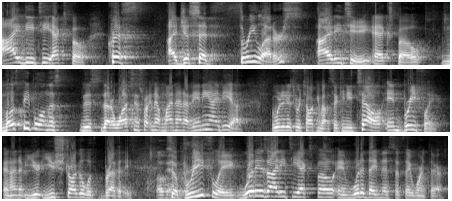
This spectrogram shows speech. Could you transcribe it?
IDT Expo. Chris, I just said three letters, IDT Expo. Most people on this, this that are watching this right now might not have any idea what it is we're talking about. So can you tell in briefly, and I know you, you struggle with brevity. Okay. So briefly, what is IDT Expo and what did they miss if they weren't there?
